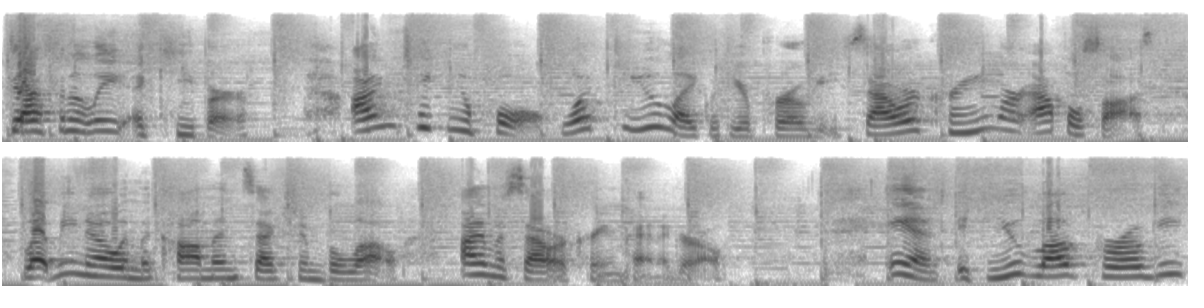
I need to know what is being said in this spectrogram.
definitely a keeper. I'm taking a poll. What do you like with your pierogi? Sour cream or applesauce? Let me know in the comment section below. I'm a sour cream kind of girl. And if you love pierogi,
